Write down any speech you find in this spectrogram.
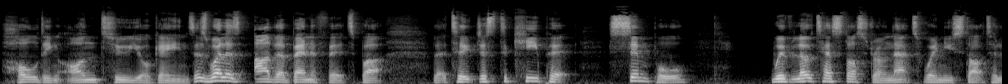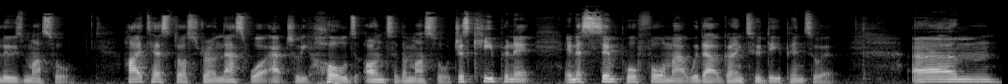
holding on to your gains as well as other benefits. But to just to keep it simple with low testosterone that's when you start to lose muscle. High testosterone that's what actually holds onto the muscle. Just keeping it in a simple format without going too deep into it. Um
